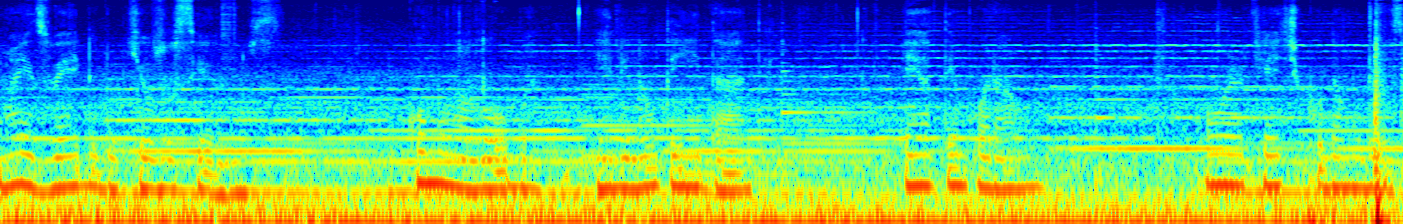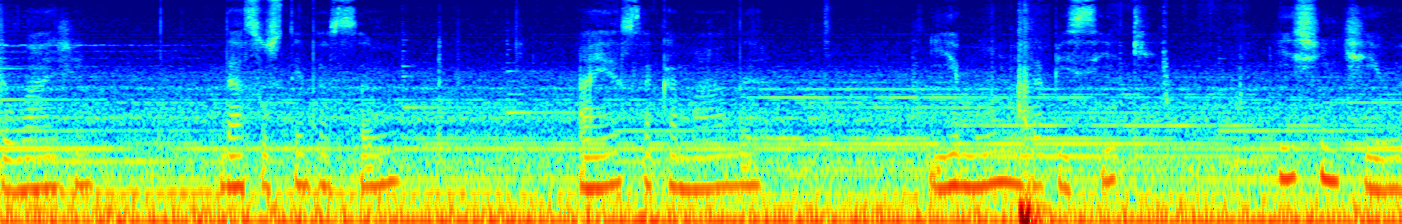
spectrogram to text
mais velho do que os oceanos. Como uma loba, ele não tem idade, é atemporal. O arquétipo da mulher selvagem dá sustentação a essa camada e emana da psique instintiva,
